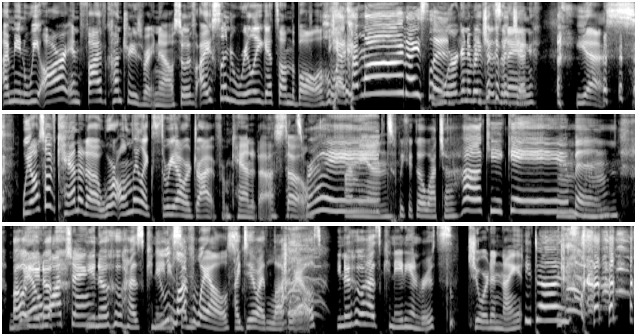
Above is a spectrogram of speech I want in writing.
I mean, we are in five countries right now. So if Iceland really gets on the ball, yeah, like, come on, Iceland. we're going to be visiting Yes. we also have Canada. We're only like three hour drive from Canada. So That's right. I mean, we could go watch a hockey game mm-hmm. and oh, Whale you know, watching. You know who has Canadian? you love some- whales. I do. I love whales. You know who has Canadian roots? Jordan Knight. He does.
